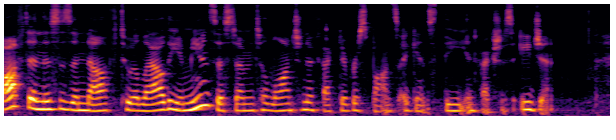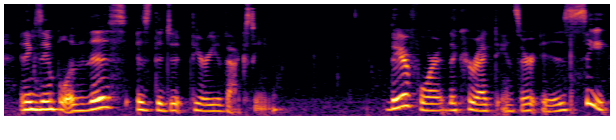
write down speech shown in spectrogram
Often, this is enough to allow the immune system to launch an effective response against the infectious agent. An example of this is the diphtheria vaccine. Therefore, the correct answer is C.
